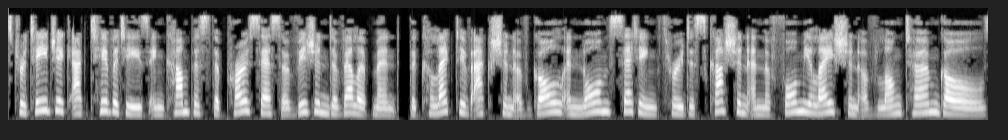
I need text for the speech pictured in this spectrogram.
Strategic activities encompass the process of vision development, the collective action of goal and norm setting through discussion and the formulation of long-term goals.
